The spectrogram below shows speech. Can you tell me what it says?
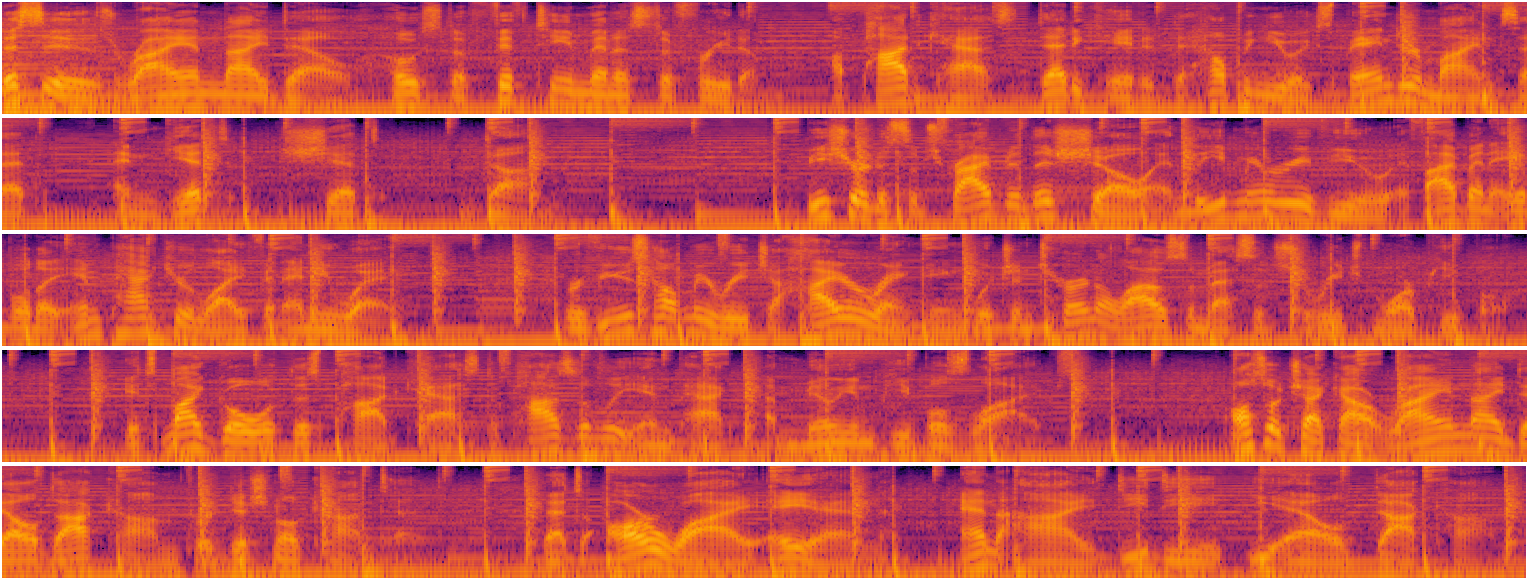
This is Ryan Niddel, host of 15 Minutes to Freedom, a podcast dedicated to helping you expand your mindset and get shit done. Be sure to subscribe to this show and leave me a review if I've been able to impact your life in any way. Reviews help me reach a higher ranking, which in turn allows the message to reach more people. It's my goal with this podcast to positively impact a million people's lives. Also, check out ryanniddel.com for additional content. That's R Y A N N I D D E L.com.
